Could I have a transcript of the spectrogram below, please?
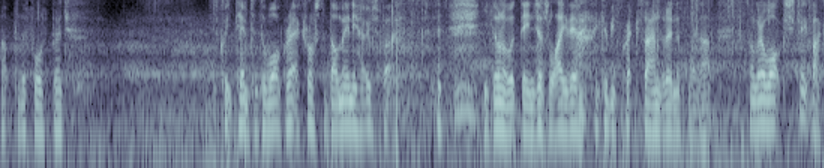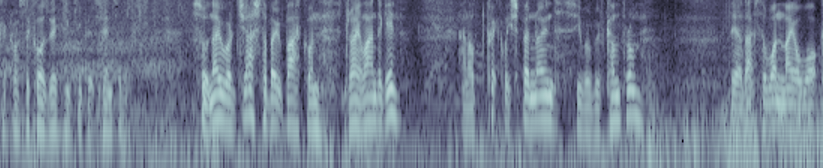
up to the Forth bridge. It's quite tempting to walk right across the Dalmeny house, but you don't know what dangers lie there. It could be quicksand or anything like that. So I'm going to walk straight back across the causeway and keep it sensible. So now we're just about back on dry land again. And I'll quickly spin round, see where we've come from. There, that's the one mile walk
